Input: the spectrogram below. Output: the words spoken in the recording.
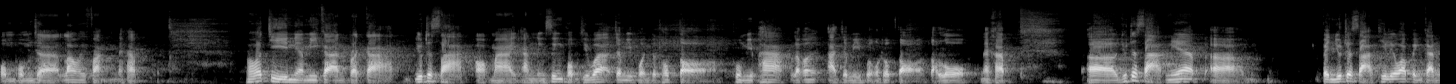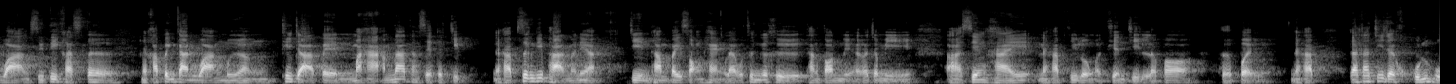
ผมผมจะเล่าให้ฟังนะครับ เพราะว่าจีนเนี่ยมีการประกาศยุทธศาสตร์ออกมาอีกอันหนึ่งซึ่งผมคิดว่าจะมีผลกระทบต่อภูมิภาค แล้วก็อาจจะมีผลกระทบต่อต่อโลกนะครับยุทธศาสตร์เนี้ยเป็นยุทธศาสตร์ที่เรียกว่าเป็นการวาง city cluster นะครับเป็นการวางเมืองที่จะเป็นมหาอำนาจทางเศรษฐกิจ นะครับซึ่งที่ผ่านมาเนี่ยจีนทำไป 2 แห่งแล้ว ซึ่งก็คือทางตอนเหนือก็จะมีอ่าเซี่ยงไฮ้นะครับที่รวมกับเทียนจินแล้วก็เหอเป่ยนะครับแต่ถ้าที่จะคุ้นหู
